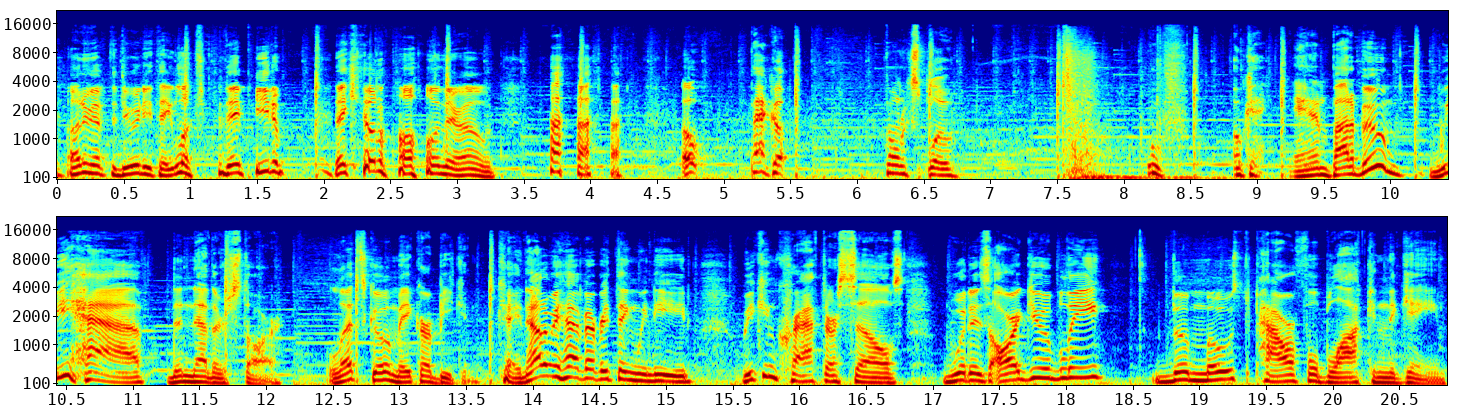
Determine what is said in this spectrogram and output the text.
I don't even have to do anything. Look, they beat him. They killed him all on their own. oh, back up. Don't explode. Oof. Okay, and bada boom, we have the Nether Star. Let's go make our beacon. Okay, now that we have everything we need, we can craft ourselves what is arguably the most powerful block in the game.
